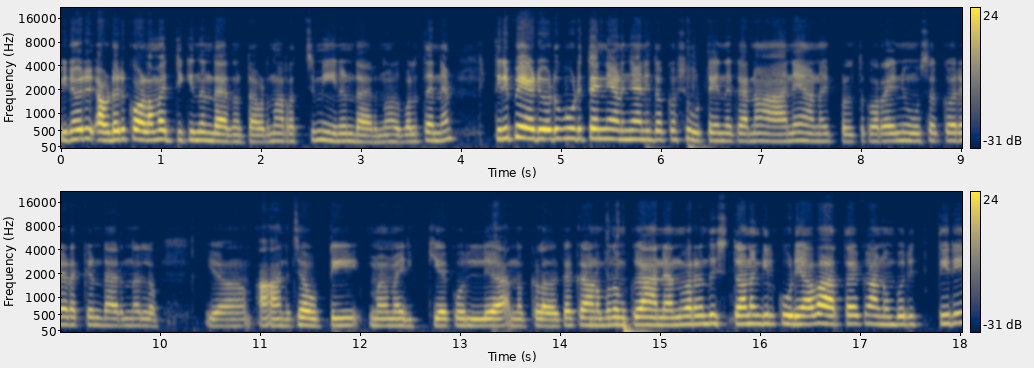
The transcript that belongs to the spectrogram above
പിന്നെ ഒരു അവിടെ ഒരു കുളം വറ്റിക്കുന്നുണ്ടായിരുന്നു കേട്ടോ അവിടെ നിറച്ച് മീനുണ്ടായിരുന്നു. അതുപോലെ തന്നെ ഇത്തിരി പേടിയോട് കൂടി തന്നെയാണ് ഞാൻ ഇതൊക്കെ ഷൂട്ട് ചെയ്യുന്നത്. കാരണം ആനയാണ്. ഇപ്പോഴത്തെ കുറേ ന്യൂസൊക്കെ ഒരിടയ്ക്ക് ഉണ്ടായിരുന്നല്ലോ. ആന ചവിട്ടി മരിക്കുക കൊല്ലുക എന്നൊക്കെ ഉള്ളതൊക്കെ കാണുമ്പോൾ നമുക്ക് ആന എന്ന് പറയുന്നത് ഇഷ്ടമാണെങ്കിൽ കൂടി ആ വാർത്ത കാണുമ്പോൾ ഒരു ഇത്തിരി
